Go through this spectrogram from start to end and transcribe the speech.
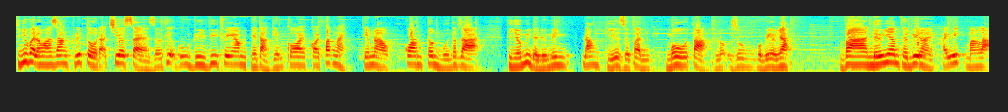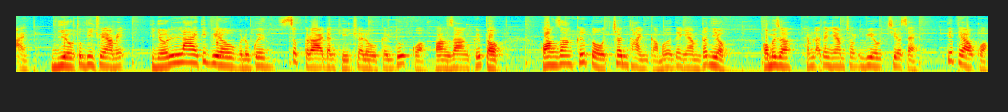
Thì như vậy là Hoàng Giang Crypto đã chia sẻ, giới thiệu cũng review cho em nền tảng kiếm coin, coin park này. Thì em nào quan tâm muốn tham gia thì nhớ mình để đường link đăng ký ở dưới phần mô tả nội dung của video nha. Và nếu như em thấy video này hay ích mang lại nhiều thông tin cho em ấy thì nhớ like thích video và đừng quên subscribe đăng ký channel kênh youtube của Hoàng Giang Crypto. Hoàng Giang Crypto chân thành cảm ơn anh em rất nhiều. Còn bây giờ, hẹn lại anh em trong những video chia sẻ tiếp theo của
